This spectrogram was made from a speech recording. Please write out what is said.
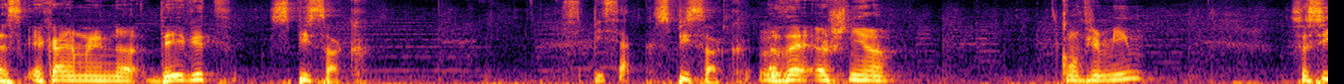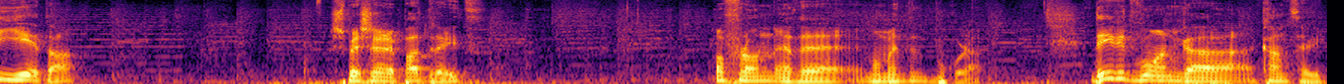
Es, e ka emrin uh, David Spisak. Spisak. Spisak. Mm. Dhe është një konfirmim se si jeta shpeshherë e padrejtë ofron edhe momente të bukura. David vuan nga kanceri.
